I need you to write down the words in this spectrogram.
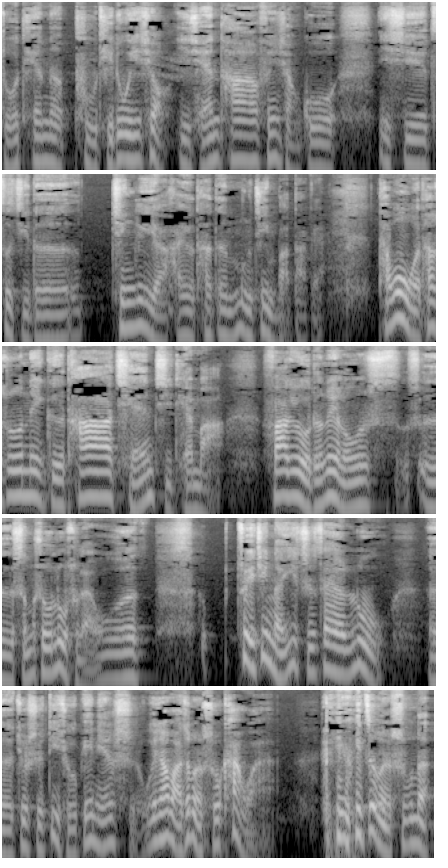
昨天的菩提的微笑，以前他分享过一些自己的经历啊，还有他的梦境吧。大概他问我，他说那个他前几天吧发给我的内容是呃什么时候录出来？我最近呢一直在录，呃，就是《地球编年史》，我想把这本书看完，因为这本书呢，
